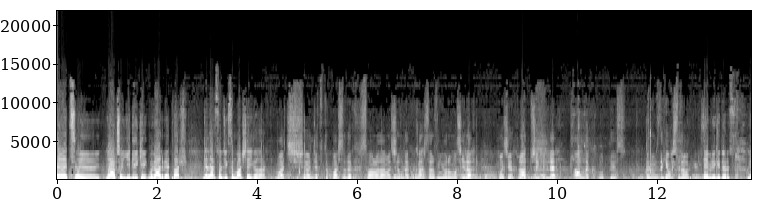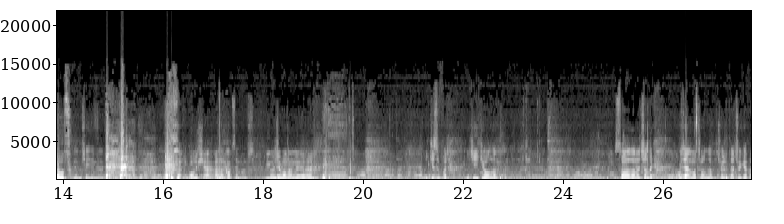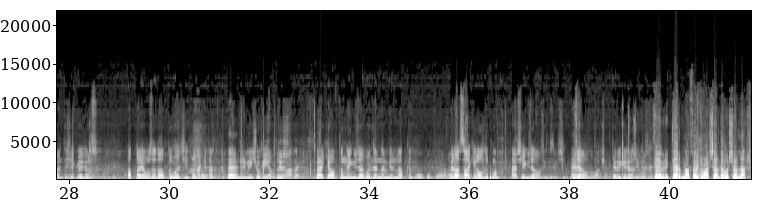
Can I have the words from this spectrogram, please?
Evet e, Yalçın 7-2'lik bir galibiyet var. Neler söyleyeceksin maçla ilgili olarak? Maç önce tutuk başladık. Sonradan açıldık. Karşı tarafın yorulmasıyla maçı rahat bir şekilde aldık. Mutluyuz. Önümüzdeki maçlara bakıyoruz. Tebrik ediyoruz. Yavuz. Ben bir şey demiyorum. Konuş ya. Kop sen konuş. Önce bana mı? ya? 2-0, 2-2 oldu. Sonradan açıldık. Güzel maç oldu. Çocuklar çok efendim. Teşekkür ediyoruz. Hatta Yavuz'a da attığı gol için hakikaten Evet. indirmeyi çok iyi yaptı. ve Belki haftanın en güzel gollerinden birini attı. Biraz sakin olduk mu her şey güzel olacak bizim için. Güzel oldu bu akşam. Tebrik ediyoruz. Tebrikler bundan sonraki maçlarda başarılar.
